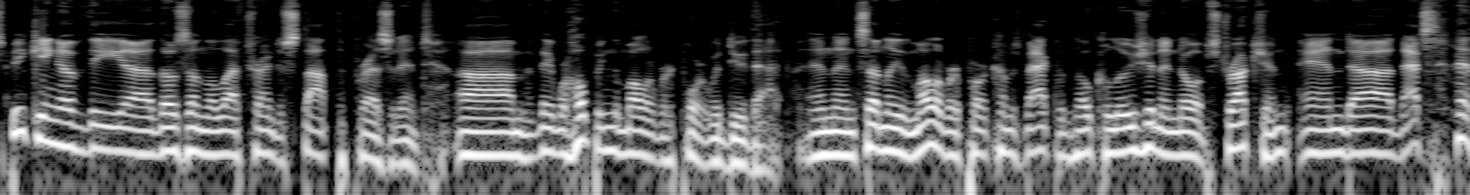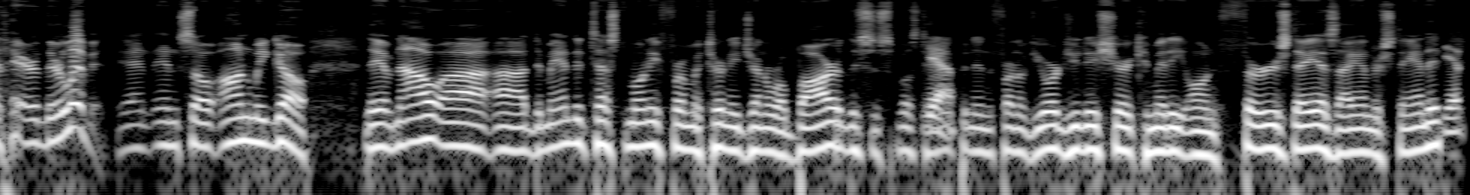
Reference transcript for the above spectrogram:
Speaking of the uh, those on the left trying to stop the president, um, they were hoping the Mueller report would do that, and then suddenly the Mueller report comes back with no collusion and no obstruction, and uh, that's they're they're livid, and and so on we go. They have now uh, uh demanded testimony from Attorney General Barr. This is supposed to yeah. happen in front of your Judiciary Committee on Thursday, as I understand it, yep.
